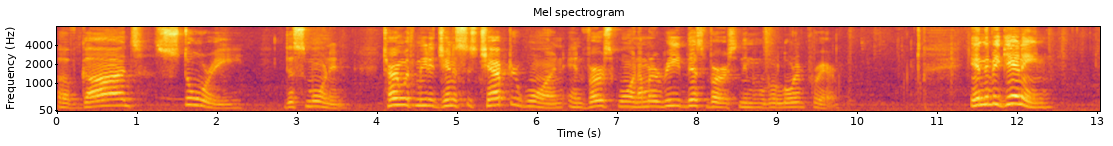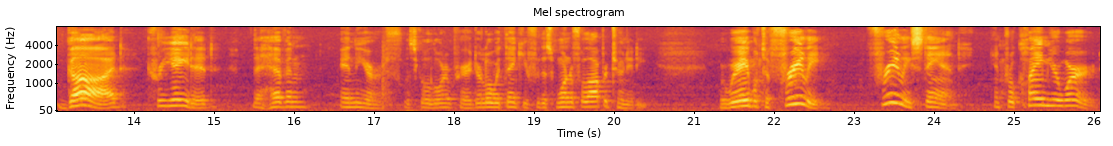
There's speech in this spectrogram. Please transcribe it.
of God's story this morning. Turn with me to Genesis chapter 1 and verse 1. I'm going to read this verse and then we'll go to Lord in prayer. In the beginning, God created the heaven and the earth. Let's go, Lord, in prayer. Dear Lord, we thank you for this wonderful opportunity where we're able to freely, freely stand and proclaim your word.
